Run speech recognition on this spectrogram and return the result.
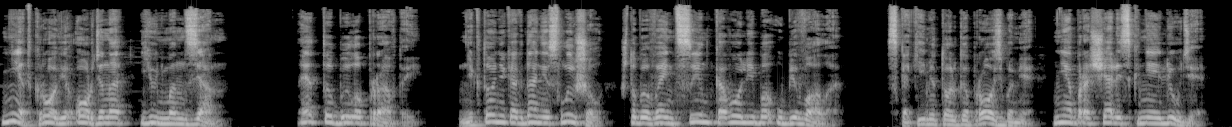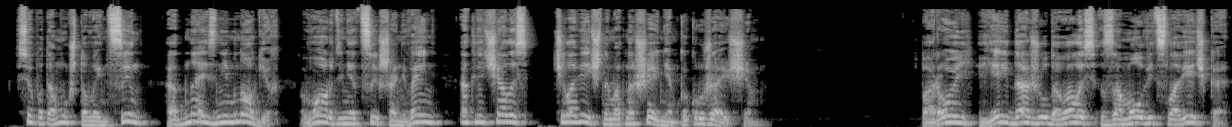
нет крови ордена Юньманзян. Это было правдой. Никто никогда не слышал, чтобы Вэнь Цин кого-либо убивала. С какими только просьбами не обращались к ней люди. Все потому, что Вэнь Цин, одна из немногих, в ордене Ци Шаньвэнь отличалась человечным отношением к окружающим. Порой ей даже удавалось замолвить словечко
